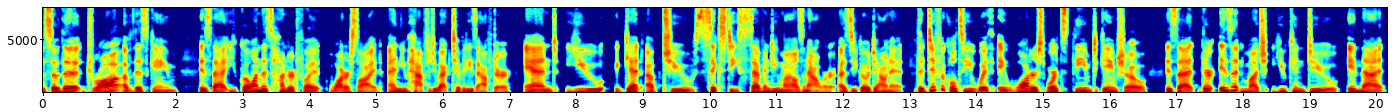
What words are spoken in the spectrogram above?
So, the draw of this game is that you go on this 100 foot water slide and you have to do activities after. And you get up to 60, 70 miles an hour as you go down it. The difficulty with a water sports themed game show is that there isn't much you can do in that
